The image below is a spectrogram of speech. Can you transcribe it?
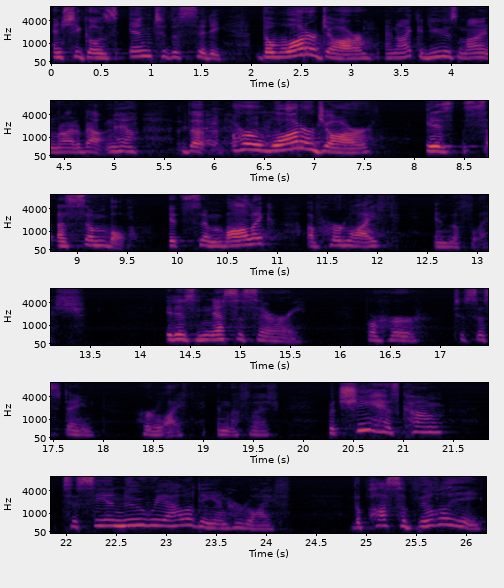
and she goes into the city. The water jar, and I could use mine right about now, the, her water jar is a symbol. It's symbolic of her life in the flesh. It is necessary for her to sustain her life in the flesh. But she has come to see a new reality in her life the possibility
